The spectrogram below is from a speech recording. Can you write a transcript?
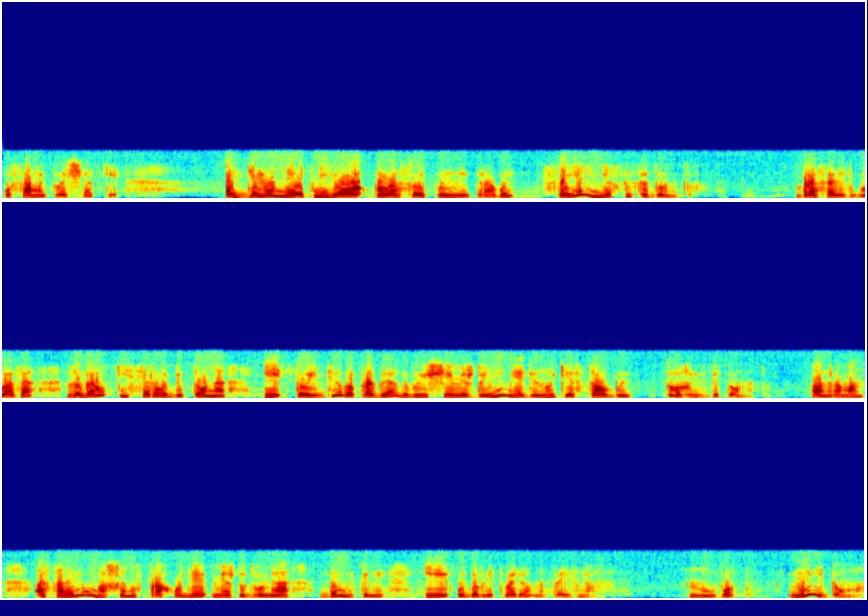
У самой площадки, отделенные от нее полосой пыльной травы, стояли несколько домиков. Бросались в глаза загородки из серого бетона и то и дело проглядывающие между ними одинокие столбы, тоже из бетона. Пан Роман остановил машину в проходе между двумя домиками и удовлетворенно произнес. «Ну вот, мы и дома».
